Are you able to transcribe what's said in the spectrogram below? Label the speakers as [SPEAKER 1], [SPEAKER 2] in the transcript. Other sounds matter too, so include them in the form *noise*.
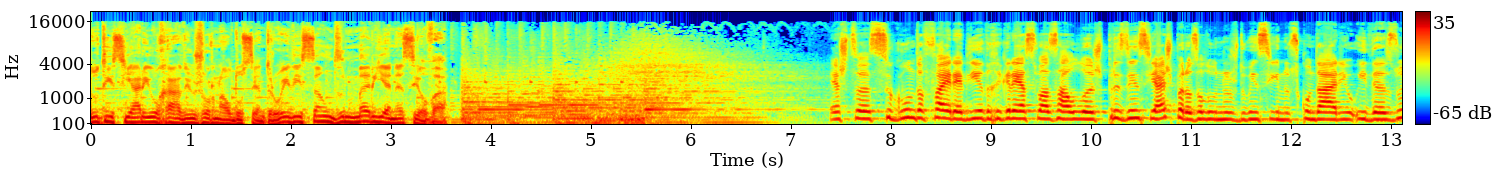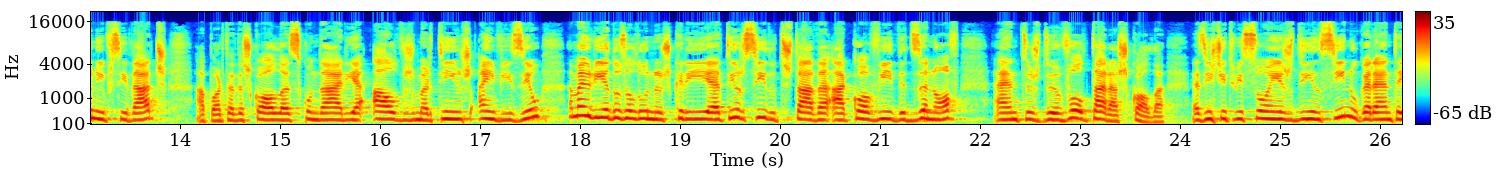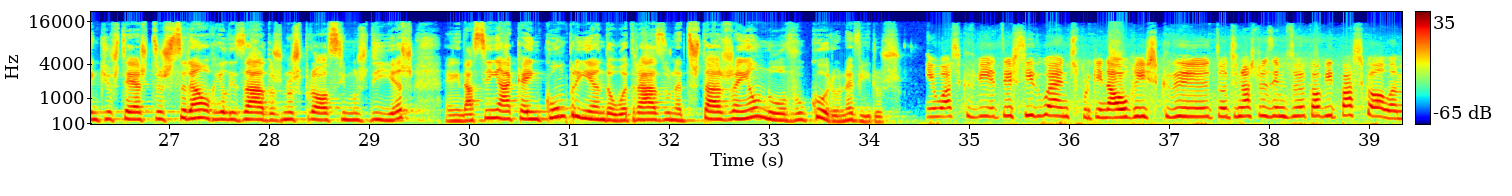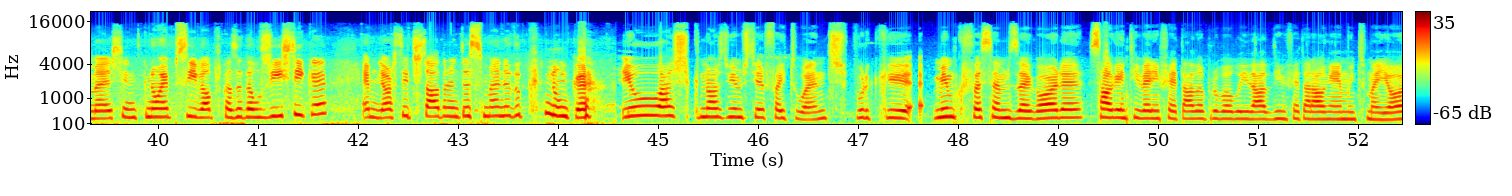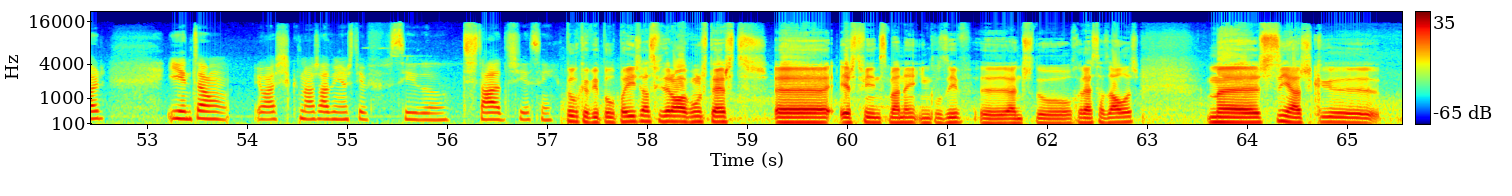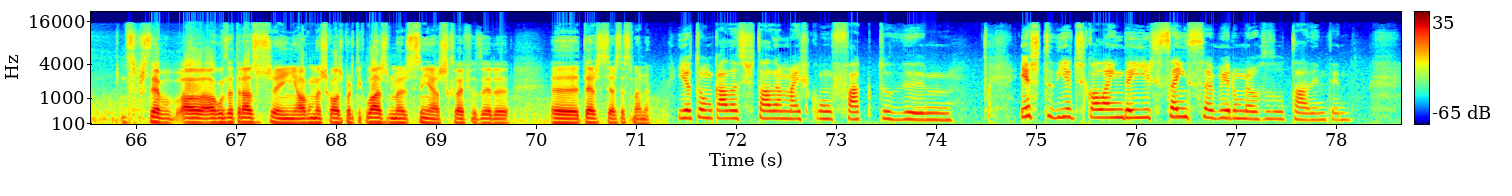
[SPEAKER 1] Noticiário Rádio Jornal do Centro, edição de Mariana Silva.
[SPEAKER 2] Esta segunda-feira é dia de regresso às aulas presenciais para os alunos do ensino secundário e das universidades. À porta da escola secundária Alves Martins, em Viseu, a maioria dos alunos queria ter sido testada à Covid-19 antes de voltar à escola. As instituições de ensino garantem que os testes serão realizados nos próximos dias. Ainda assim, há quem compreenda o atraso na testagem ao novo coronavírus.
[SPEAKER 3] Eu acho que devia ter sido antes, porque ainda há o risco de todos nós trazermos a Covid para a escola, mas sendo que não é possível por causa da logística, é melhor ser testado durante a semana do que nunca.
[SPEAKER 4] Eu acho que nós devíamos ter feito antes, porque mesmo que façamos agora, se alguém tiver infectado, a probabilidade de infectar alguém é muito maior, e então eu acho que nós já devíamos ter sido testados e assim.
[SPEAKER 5] Pelo que eu vi pelo país, já se fizeram alguns testes uh, este fim de semana, inclusive, uh, antes do regresso às aulas. Mas sim, acho que se percebe alguns atrasos em algumas escolas particulares, mas sim, acho que vai fazer uh, testes esta semana.
[SPEAKER 6] E eu estou um bocado assustada mais com o facto de este dia de escola ainda ir sem saber o meu resultado, entende?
